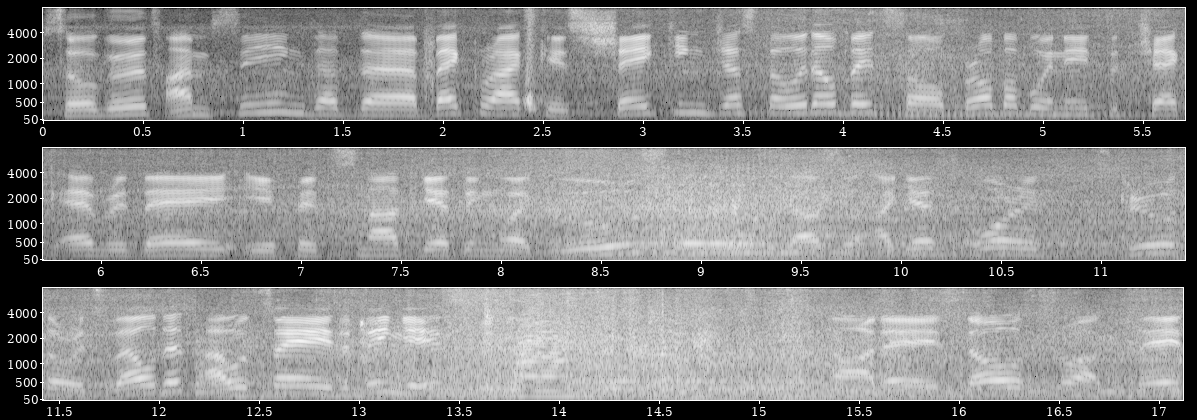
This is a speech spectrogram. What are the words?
so good. I'm seeing that the back rack is shaking just a little bit, so probably need to check every day if it's not getting like loose, because I guess or it's screwed or it's welded. I would say the thing is, nowadays those trucks, they're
